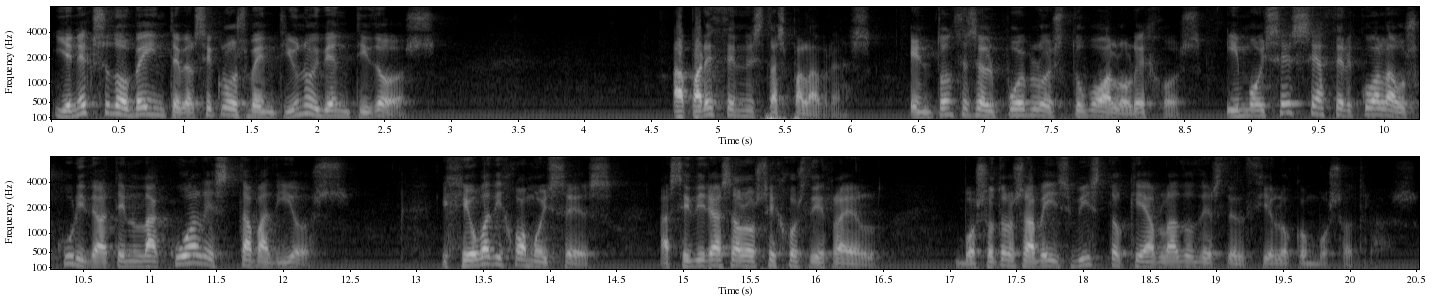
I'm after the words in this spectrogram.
Y en Éxodo 20, versículos 21 y 22, aparecen estas palabras. Entonces el pueblo estuvo a lo lejos, y Moisés se acercó a la oscuridad en la cual estaba Dios. Y Jehová dijo a Moisés, Así dirás a los hijos de Israel, vosotros habéis visto que he hablado desde el cielo con vosotros.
